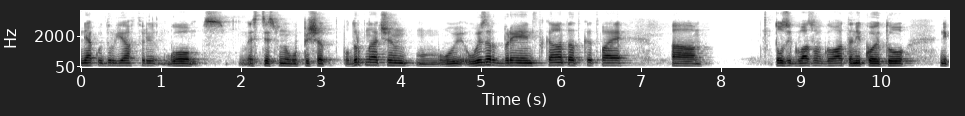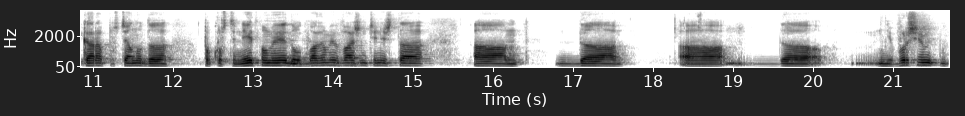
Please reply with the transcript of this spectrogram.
Някои други автори го, естествено го пишат по друг начин, Wizard Brain, така нататък. Това е а, този глас в главата ни, който ни кара постоянно да прокрастинейтваме, да отлагаме важните неща, а, да, а, да не вършим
